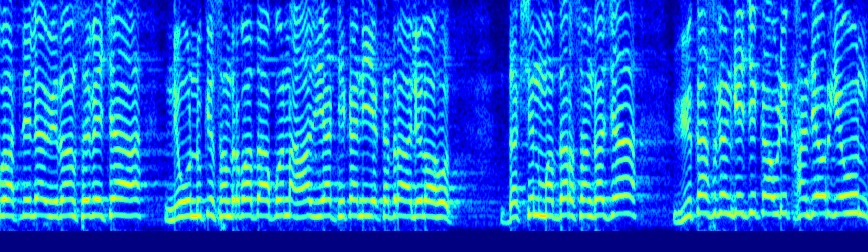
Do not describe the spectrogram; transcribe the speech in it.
घातलेल्या विधानसभेच्या निवडणुकीसंदर्भात आपण आज या ठिकाणी एकत्र आलेलो आहोत. दक्षिण मतदारसंघाच्या विकासगंगेची कावडी खांद्यावर घेऊन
